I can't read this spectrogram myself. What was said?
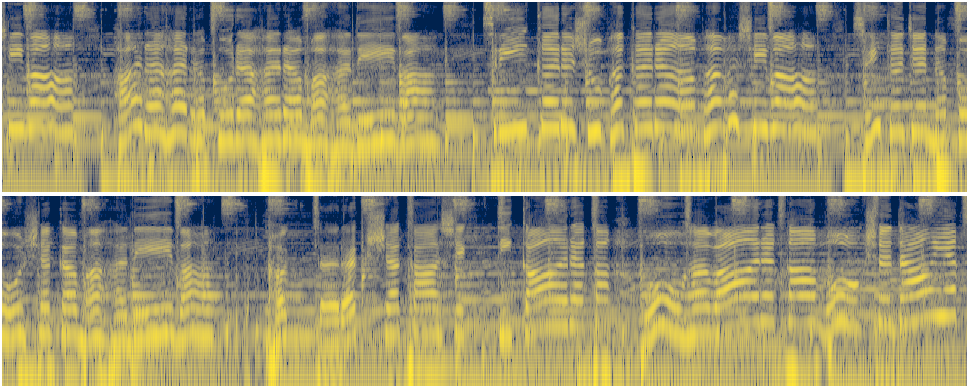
शिवा हर हर पुरहर महदेवा। श्रीकर शुभकर भव शिवा श्रितजन पोषक महदेवा। भक्तरक्षका शक्तिकारक मोहवारका मोक्षदायक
